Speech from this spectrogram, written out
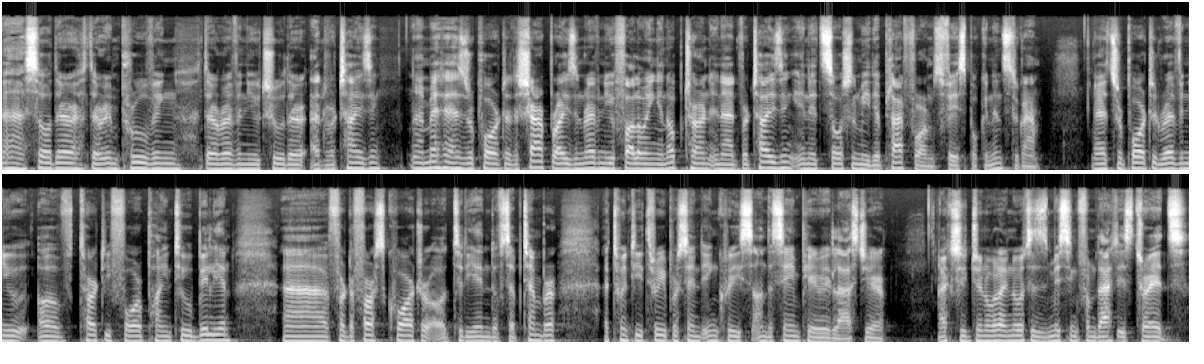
Uh, so they're they're improving their revenue through their advertising. Uh, Meta has reported a sharp rise in revenue following an upturn in advertising in its social media platforms, Facebook and Instagram. Uh, it's reported revenue of 34.2 billion uh, for the first quarter to the end of September, a 23% increase on the same period last year. Actually, do you know what I noticed is missing from that is Threads.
